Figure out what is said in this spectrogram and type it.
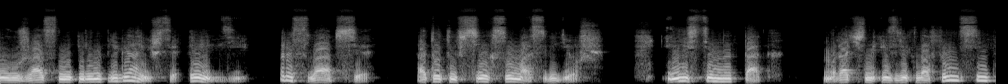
ужасно перенапрягаешься, Эдди. Расслабься, а то ты всех с ума сведешь. Истинно так мрачно изрекла Фэнси,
